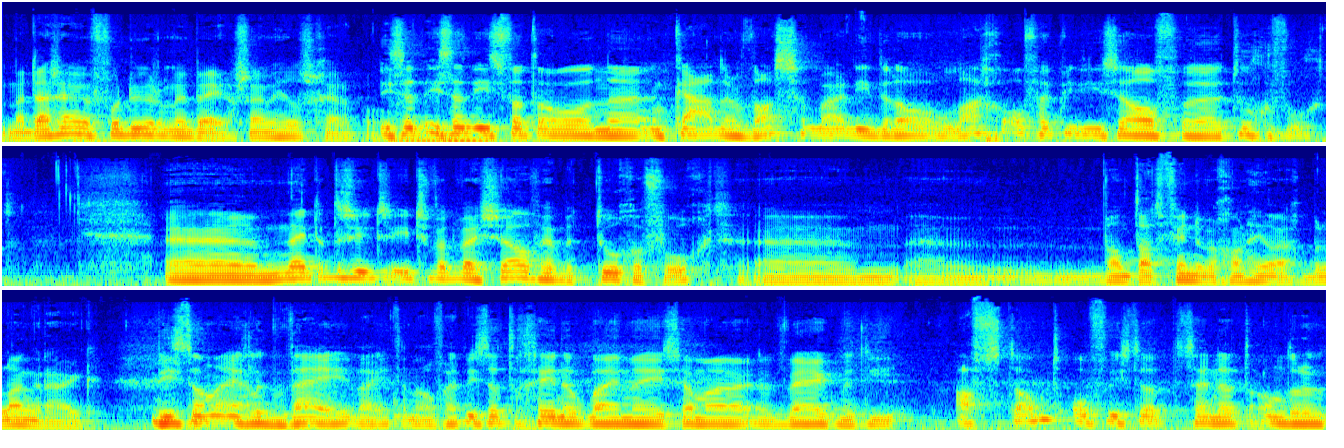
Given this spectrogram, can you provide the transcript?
maar daar zijn we voortdurend mee bezig, daar zijn we heel scherp op. Is dat, is dat iets wat al een, eh, een kader was, maar die er al lag? Of heb je die zelf toegevoegd? Ehm, nee, dat is iets, iets wat wij zelf hebben toegevoegd. Ehm, ehm, want dat vinden we gewoon heel erg belangrijk. Wie is dan eigenlijk wij, waar je het dan over hebt? Is dat degene ook je mee zeg maar, werkt met die afstand? Of is dat, zijn dat andere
